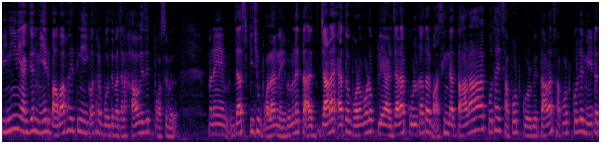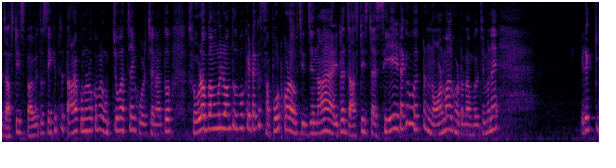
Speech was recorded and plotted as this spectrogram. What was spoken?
তিনি একজন মেয়ের বাবা হয়ে তিনি এই কথাটা বলতে পারছেন হাউ ইজ ইট পসিবল মানে জাস্ট কিছু বলার নেই। মানে যারা এত বড় বড় প্লেয়ার যারা কলকাতার বাসিন্দা, তারা কোথায় সাপোর্ট করবে? তারা সাপোর্ট করলে মেয়েটা জাস্টিস পাবে। তো সেক্ষেত্রে তারা কোনো রকমের উচ্চ বাচ্চাই করছে না। তো সৌরভ গাঙ্গুলির অন্ততপক্ষে এটাকে সাপোর্ট করা উচিত যে, না, এটা জাস্টিস চায় সে এটাকে একটা নর্মাল ঘটনা বলছে। মানে এটা কি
